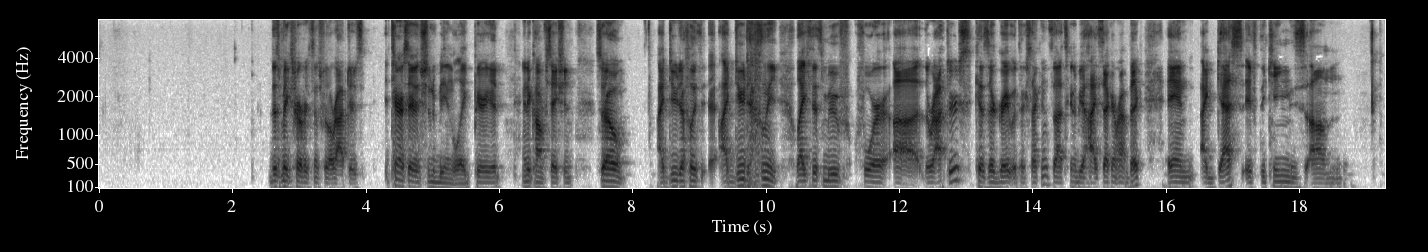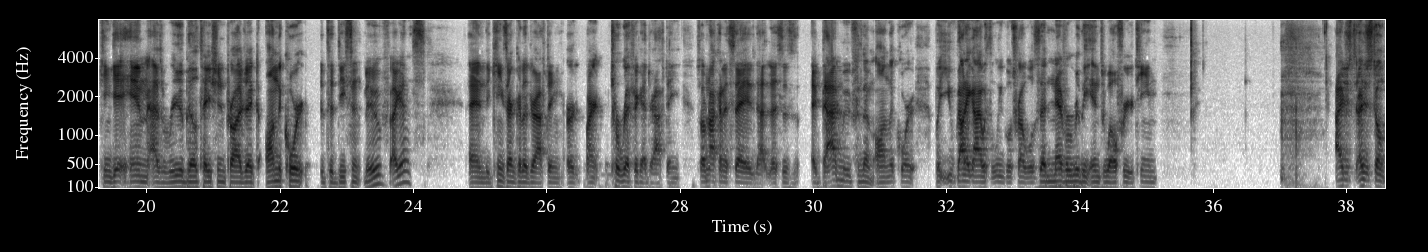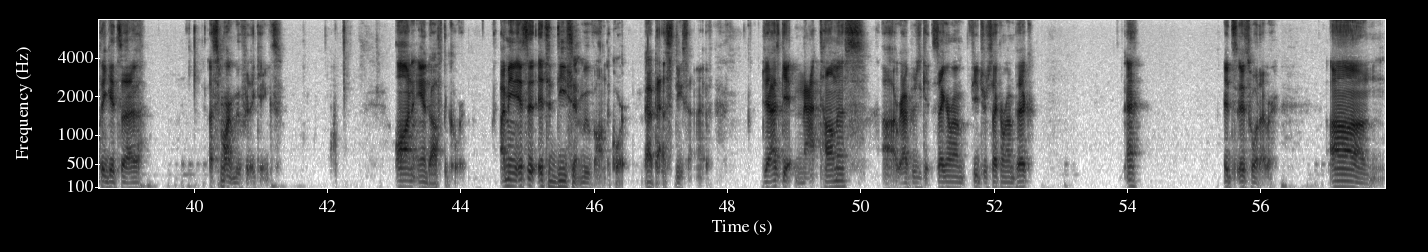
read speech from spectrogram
This makes perfect sense for the Raptors. Terence Davis shouldn't be in the league, period, in a conversation. So I do definitely, I do definitely like this move for uh, the Raptors because they're great with their seconds. So that's going to be a high second round pick, and I guess if the Kings um, can get him as a rehabilitation project on the court, it's a decent move, I guess and the Kings aren't good at drafting or aren't terrific at drafting. So I'm not going to say that this is a bad mood for them on the court, but you've got a guy with legal troubles that never really ends well for your team. I just I just don't think it's a a smart move for the Kings on and off the court. I mean, it's a it's a decent move on the court at best, decent move. Jazz get Matt Thomas. Uh, Raptors get second round future second round pick. Eh, it's it's whatever. Um,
